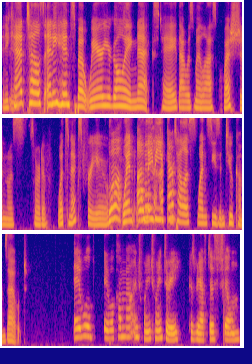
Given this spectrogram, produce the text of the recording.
And you Yeah. can't tell us any hints about where you're going next. Hey, that was my last question was sort of what's next for you? Well, when I mean, maybe you I can have- tell us when season 2 comes out. it will it will come out in 2023 because we have to film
